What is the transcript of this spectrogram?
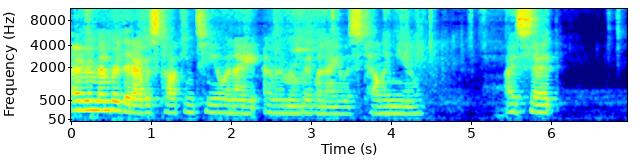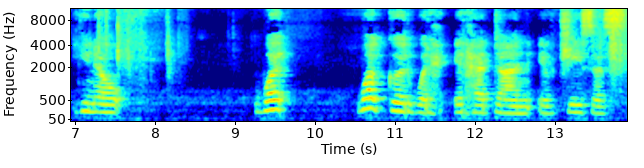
I remember that I was talking to you, and I I remember when I was telling you, I said, you know, what what good would it had done if Jesus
